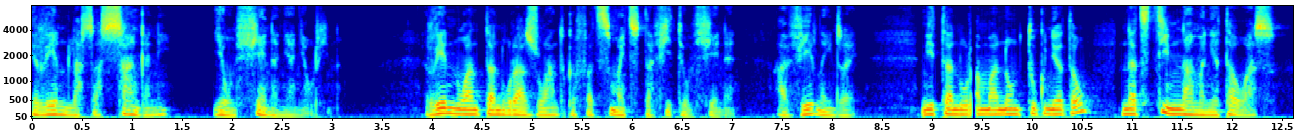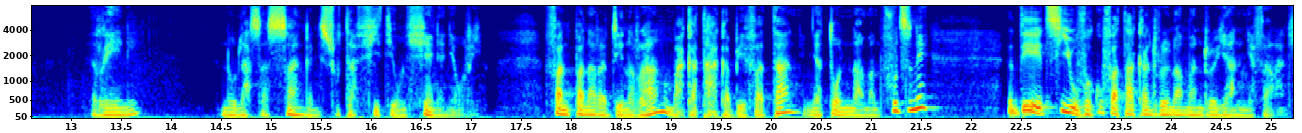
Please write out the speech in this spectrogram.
ireny no lasa sangany eo amin'ny fiainany any aoriana. Ireny no an'ny tanora azo antoka fa tsy maintsy tafita eo amin'ny fiainany. Averina indray, ny tanora manao ny tokony hatao na tsy tian'ny namany hatao aza, ireny no lasa sangany soa tafita eo amin'ny fiainany aoriana. Fa ny mpanara-drenirano maka tahaka be fahatany ny ataon'ny namany fotsiny dia tsy hiova koa fa tahaka an'ireo namany ireo ihany ny farany.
